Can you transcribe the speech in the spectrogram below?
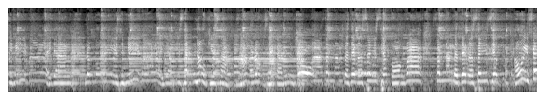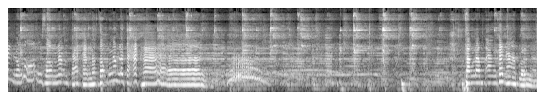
สิมีมาหลายอย่าง มองนี่สิมีมาหลอย่างอีสันเฮาขี้สากหากระรองใส่กันมาตอนนั้นแต่เด็กใส่เสียกองว่าตอนนั้นแต่เด็กใส่เสียเอาไอ้แฟนหลงห้องสองน้ำตาข้างละสองน้ำละตาข้างฟังลำอังคณากลอนใหม่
